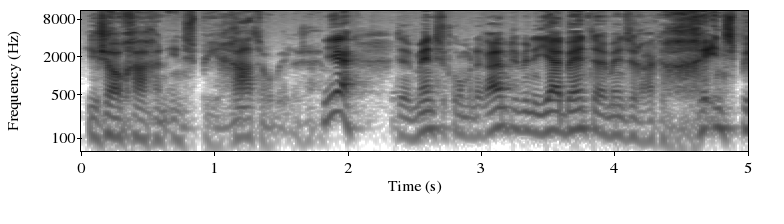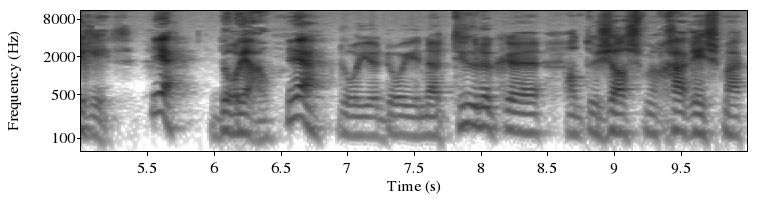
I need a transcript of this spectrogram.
Je zou graag een inspirator willen zijn. Ja. De mensen komen de ruimte binnen, jij bent er en mensen raken geïnspireerd. Ja. Door jou. Ja. Door je, door je natuurlijke enthousiasme, charisma,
